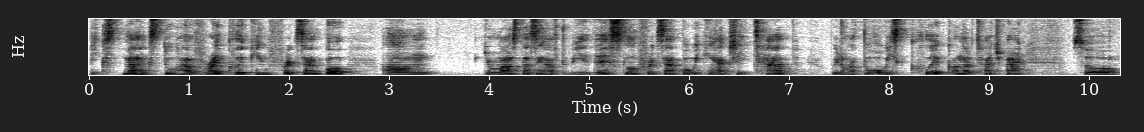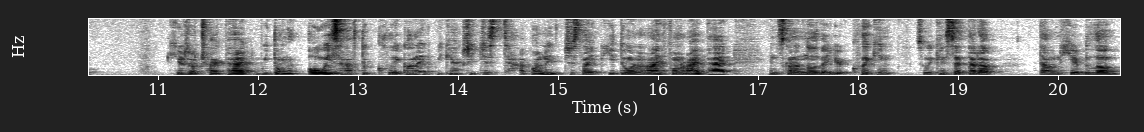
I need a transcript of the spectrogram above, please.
because Macs do have right clicking, for example. Um, your mouse doesn't have to be this slow, for example. We can actually tap. We don't have to always click on our touchpad. So here's our trackpad. We don't always have to click on it. We can actually just tap on it just like you do on an iPhone or iPad and it's gonna know that you're clicking. So we can set that up down here below.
